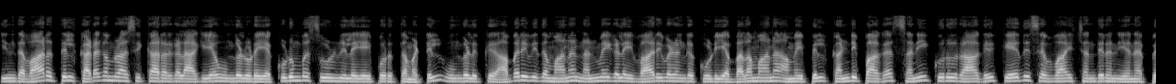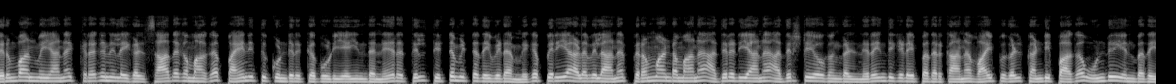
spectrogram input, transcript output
இந்த வாரத்தில் கடகம் ராசிக்காரர்களாகிய உங்களுடைய குடும்ப சூழ்நிலையை பொறுத்தமட்டில் உங்களுக்கு அபரிவிதமான நன்மைகளை வாரி வழங்கக்கூடிய பலமான அமைப்பில் கண்டிப்பாக சனி குரு ராகு கேது செவ்வாய் சந்திரன் என பெரும்பான்மையான கிரகநிலைகள் சாதகமாக பயணித்துக் கொண்டிருக்கக்கூடிய இந்த நேரத்தில் திட்டமிட்டதை விட மிகப்பெரிய அளவிலான பிரம்மாண்டமான அதிரடியான அதிர்ஷ்டயோகங்கள் நிறைந்து கிடைப்பதற்கான வாய்ப்புகள் கண்டிப்பாக உண்டு என்பதை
